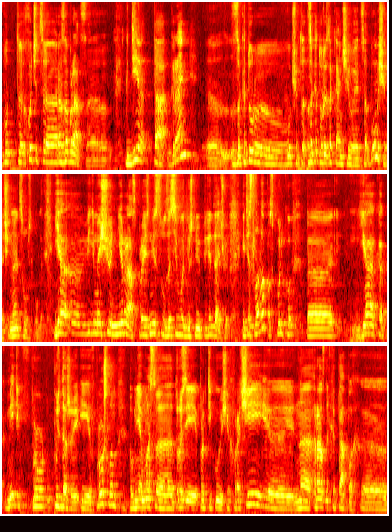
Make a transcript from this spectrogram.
вот хочется разобраться, где та грань, э, за которую, в общем-то, за которой заканчивается помощь и начинается услуга. Я, э, видимо, еще не раз произнесу за сегодняшнюю передачу эти слова, поскольку э, я как медик, пусть даже и в прошлом, у меня масса друзей, практикующих врачей э, на разных этапах э,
